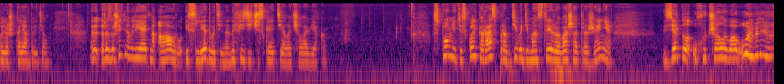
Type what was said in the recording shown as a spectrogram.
У Лёши кальян полетел. Разрушительно влияет на ауру и, следовательно, на физическое тело человека. Вспомните, сколько раз, правдиво демонстрируя ваше отражение, зеркало ухудшало вам... Ой, блин,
